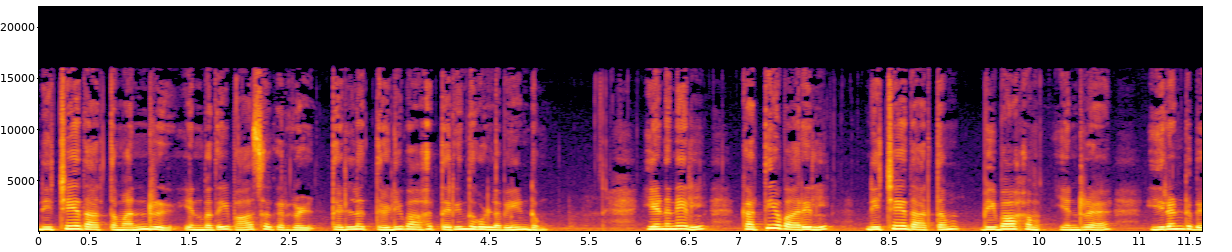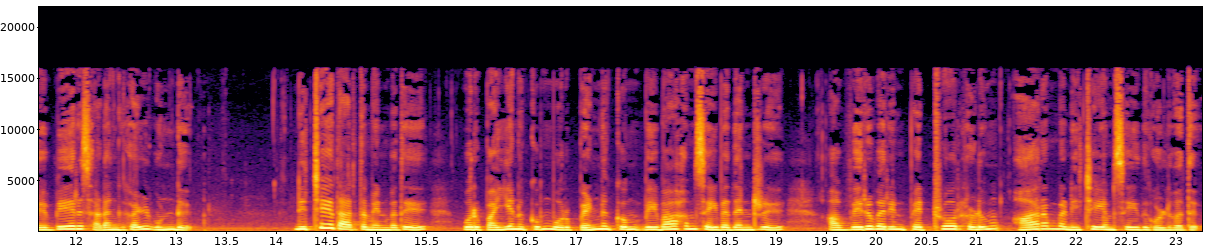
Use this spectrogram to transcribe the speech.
நிச்சயதார்த்தம் அன்று என்பதை வாசகர்கள் தெள்ள தெளிவாக தெரிந்து கொள்ள வேண்டும். ஏனெனில் கத்தியவாரில் நிச்சயதார்த்தம் விவாகம் என்ற இரண்டு வெவ்வேறு சடங்குகள் உண்டு. நிச்சயதார்த்தம் என்பது ஒரு பையனுக்கும் ஒரு பெண்ணுக்கும் விவாகம் செய்வதென்று அவ்விருவரின் பெற்றோர்களும் ஆரம்ப நிச்சயம் செய்து கொள்வது.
